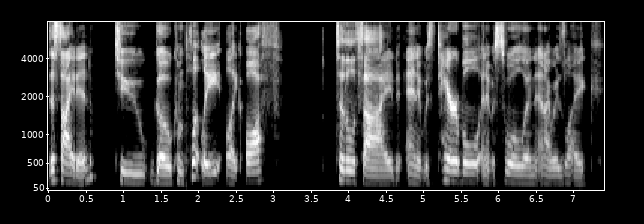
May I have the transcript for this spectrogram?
decided to go completely like off to the side, and it was terrible, and it was swollen, and I was like.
